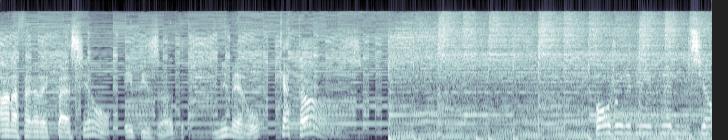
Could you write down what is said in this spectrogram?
En Affaires avec Passion, épisode numéro 14. Bonjour et bienvenue à l'émission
